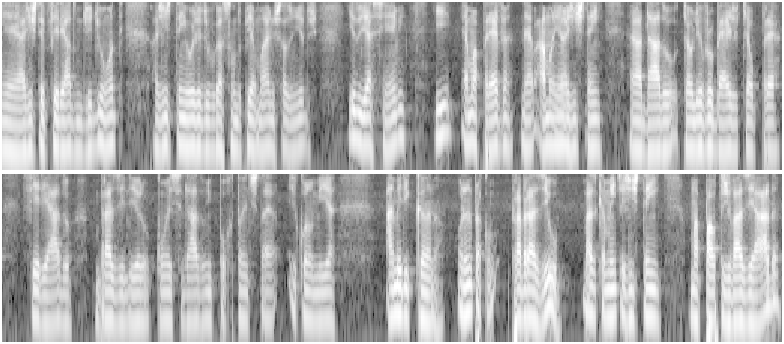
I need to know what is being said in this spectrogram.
é, a gente teve feriado no dia de ontem, a gente tem hoje a divulgação do PMI nos Estados Unidos e do ISM, e é uma prévia, né? amanhã a gente tem uh, dado que é o livro bege, que é o pré-feriado brasileiro, com esse dado importante da economia americana. Olhando para Brasil, basicamente a gente tem uma pauta esvaziada,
